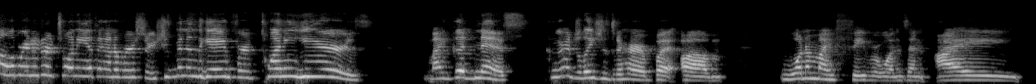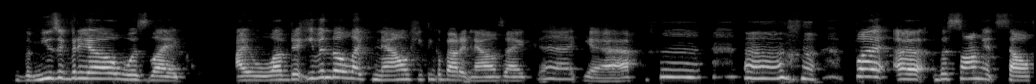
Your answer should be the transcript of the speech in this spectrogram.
celebrated her 20th anniversary. She's been in the game for 20 years. My goodness. Congratulations to her. But um one of my favorite ones and I the music video was like I loved it, even though like now, if you think about it now, it's like, eh, yeah. uh, but uh, the song itself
